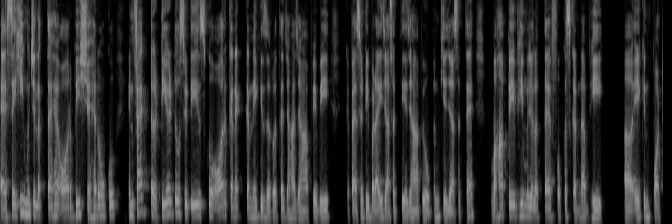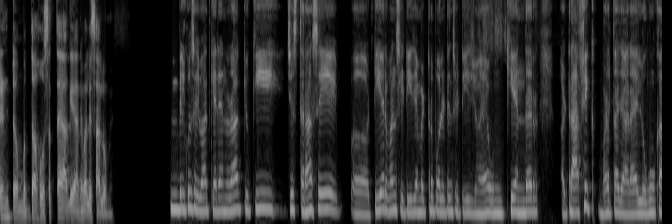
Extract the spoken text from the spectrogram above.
ऐसे ही मुझे लगता है और भी शहरों को इनफैक्ट टीयर टू सिटीज़ को और कनेक्ट करने की ज़रूरत है, जहाँ जहाँ पे भी कैपेसिटी बढ़ाई जा सकती है, जहाँ पे ओपन किए जा सकते हैं। वहाँ पे भी मुझे लगता है फोकस करना भी एक इम्पोर्टेंट मुद्दा हो सकता है आगे आने वाले सालों में। बिल्कुल सही बात कह रहे हैं अनुराग, क्योंकि जिस तरह से टीयर वन सिटीज़ या मेट्रोपॉलिटन सिटीज़ जो है, उनके अंदर ट्रैफ़िक बढ़ता जा रहा है, लोगों का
